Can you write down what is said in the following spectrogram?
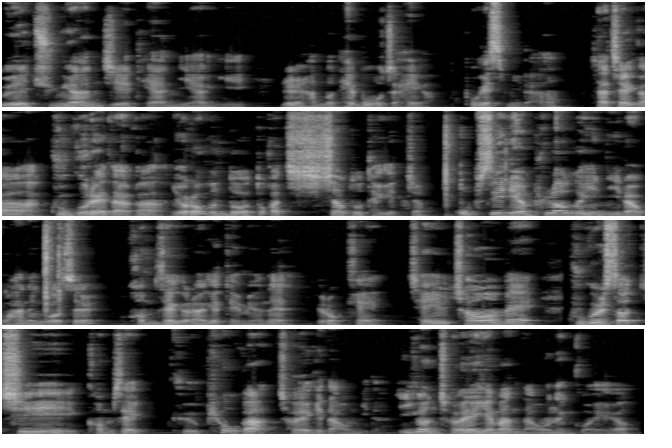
왜 중요한지에 대한 이야기를 한번 해보고자 해요. 보겠습니다. 자, 제가 구글에다가 여러분도 똑같이 치셔도 되겠죠? 옵시디언 플러그인이라고 하는 것을 검색을 하게 되면은 이렇게 제일 처음에 구글 서치 검색 그 표가 저에게 나옵니다. 이건 저에게만 나오는 거예요.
